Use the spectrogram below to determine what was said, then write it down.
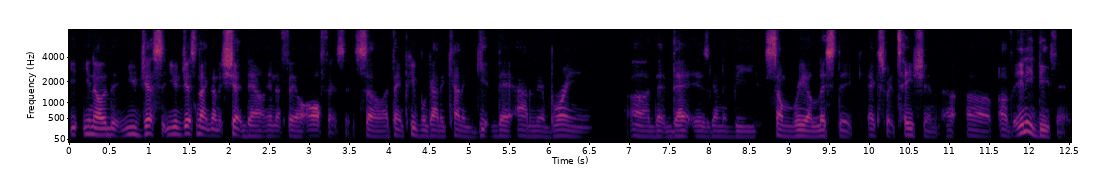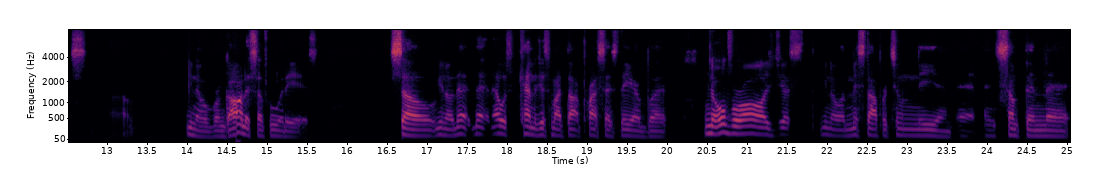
you know, you just you're just not going to shut down NFL offenses. So I think people got to kind of get that out of their brain uh, that that is going to be some realistic expectation uh, uh, of any defense, um, you know, regardless of who it is. So you know that that that was kind of just my thought process there, but you know, overall, it's just you know a missed opportunity and and, and something that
